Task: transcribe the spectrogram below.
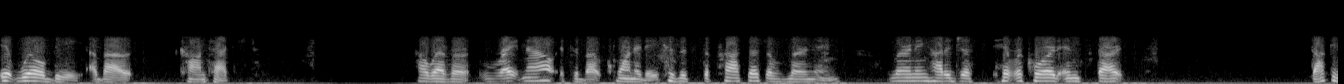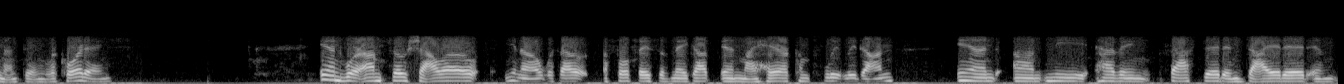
it will be about context. However, right now it's about quantity because it's the process of learning. Learning how to just hit record and start documenting, recording. And where I'm so shallow, you know, without a full face of makeup and my hair completely done, and um, me having fasted and dieted and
